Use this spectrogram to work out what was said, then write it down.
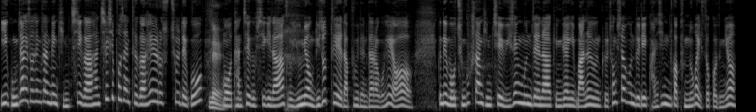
이 공장에서 생산된 김치가 한 70%가 해외로 수출되고 네. 뭐 단체 급식이 음식이나 그리고 유명 리조트에 납품이 된다라고 해요. 근데 뭐 중국산 김치의 위생 문제나 굉장히 많은 그 청취자분들이 관심과 분노가 있었거든요.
